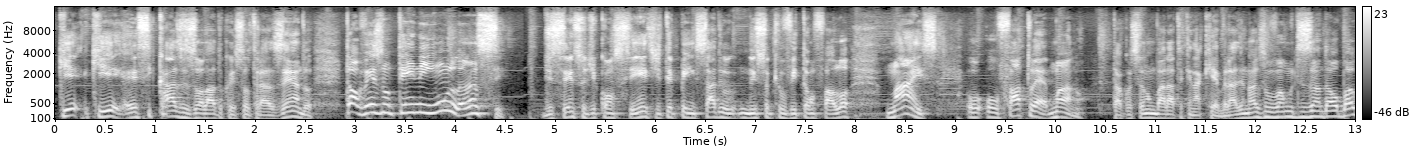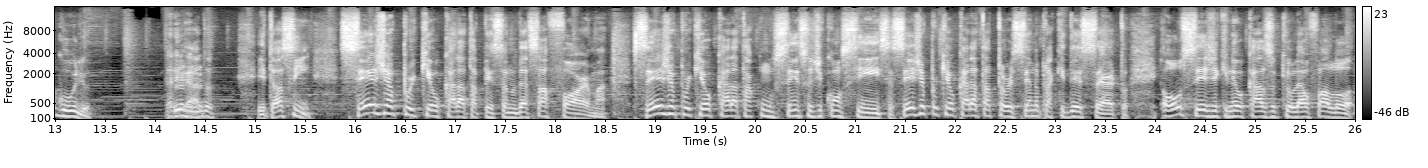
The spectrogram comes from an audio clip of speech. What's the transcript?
que, que esse caso isolado que eu estou trazendo, talvez não tenha nenhum lance de senso de consciência, de ter pensado nisso que o Vitão falou, mas o, o fato é, mano, tá acontecendo um barato aqui na quebrada e nós não vamos desandar o bagulho. Tá ligado? Então, assim, seja porque o cara tá pensando dessa forma, seja porque o cara tá com um senso de consciência, seja porque o cara tá torcendo pra que dê certo, ou seja, que nem o caso que o Léo falou,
